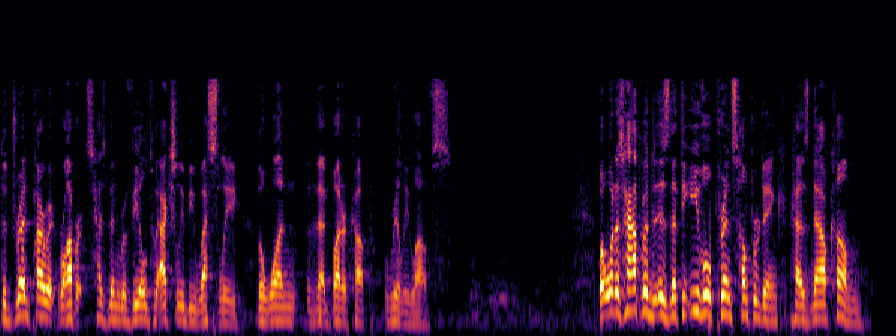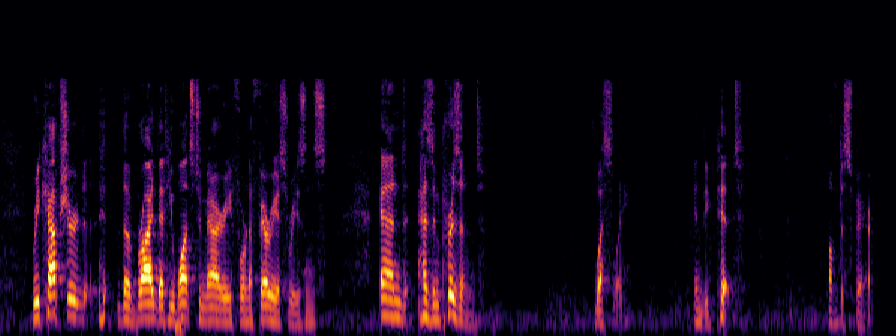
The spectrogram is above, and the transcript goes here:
the dread pirate Roberts has been revealed to actually be Wesley, the one that Buttercup really loves. But what has happened is that the evil Prince Humperdinck has now come, recaptured the bride that he wants to marry for nefarious reasons, and has imprisoned Wesley in the pit of despair.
